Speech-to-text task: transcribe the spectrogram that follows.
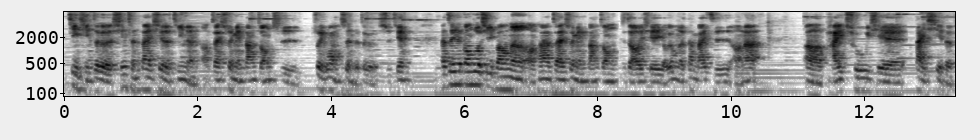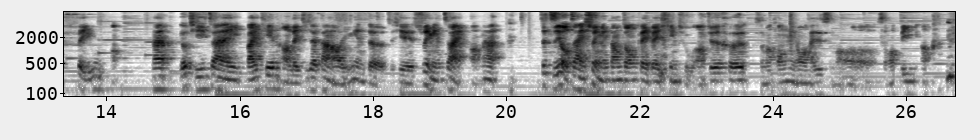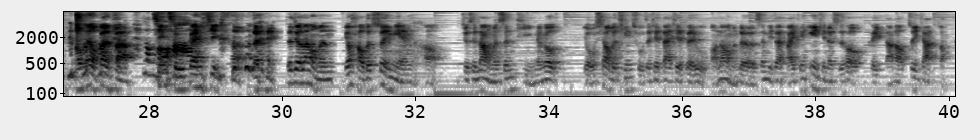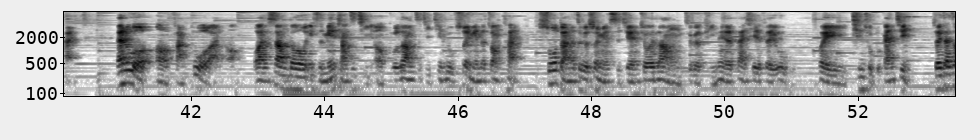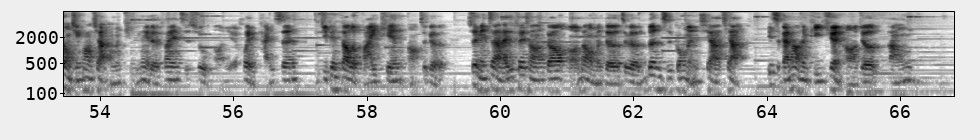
进行这个新陈代谢的机能啊，在睡眠当中是最旺盛的这个时间。那这些工作细胞呢，哦，它在睡眠当中制造一些有用的蛋白质啊，那呃排出一些代谢的废物啊。那尤其在白天啊，累积在大脑里面的这些睡眠债啊，那 这只有在睡眠当中可以被清除啊，就是喝什么红牛还是什么什么 B 啊，都没有办法清除干净啊。对，这就让我们有好的睡眠啊，就是让我们身体能够有效的清除这些代谢废物啊，让我们的身体在白天运行的时候可以达到最佳的状态。但如果呃反过来啊。晚上都一直勉强自己哦，不让自己进入睡眠的状态，缩短了这个睡眠时间，就会让这个体内的代谢废物会清除不干净，所以在这种情况下，我们体内的发炎指数啊也会抬升，即便到了白天啊，这个睡眠债还是非常的高啊，让我们的这个认知功能下降，一直感到很疲倦啊，就让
